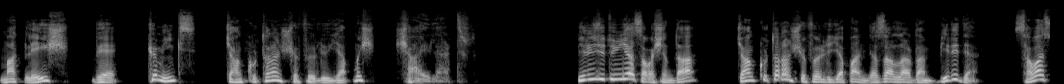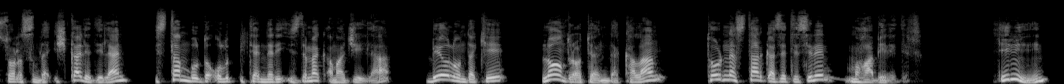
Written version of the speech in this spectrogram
MacLeish ve Cummings can kurtaran şoförlüğü yapmış şairlerdir. Birinci Dünya Savaşı'nda can kurtaran şoförlüğü yapan yazarlardan biri de savaş sonrasında işgal edilen İstanbul'da olup bitenleri izlemek amacıyla Beyoğlu'ndaki Londra Oteli'nde kalan Torna Star gazetesinin muhabiridir. Lenin'in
